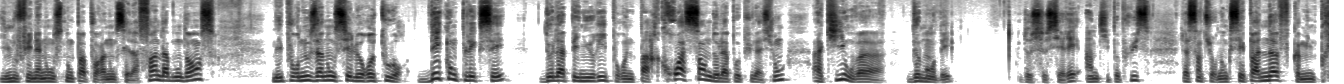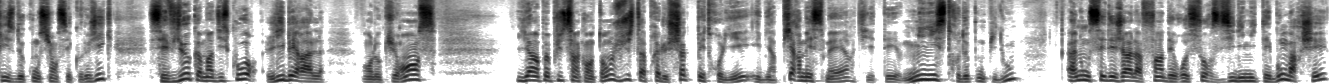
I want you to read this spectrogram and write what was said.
Il nous fait une annonce non pas pour annoncer la fin de l'abondance, mais pour nous annoncer le retour décomplexé de la pénurie pour une part croissante de la population, à qui on va demander de se serrer un petit peu plus la ceinture. Donc c'est pas neuf comme une prise de conscience écologique, c'est vieux comme un discours libéral. En l'occurrence, il y a un peu plus de 50 ans, juste après le choc pétrolier, eh bien Pierre Mesmer, qui était ministre de Pompidou, annonçait déjà la fin des ressources illimitées bon marché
